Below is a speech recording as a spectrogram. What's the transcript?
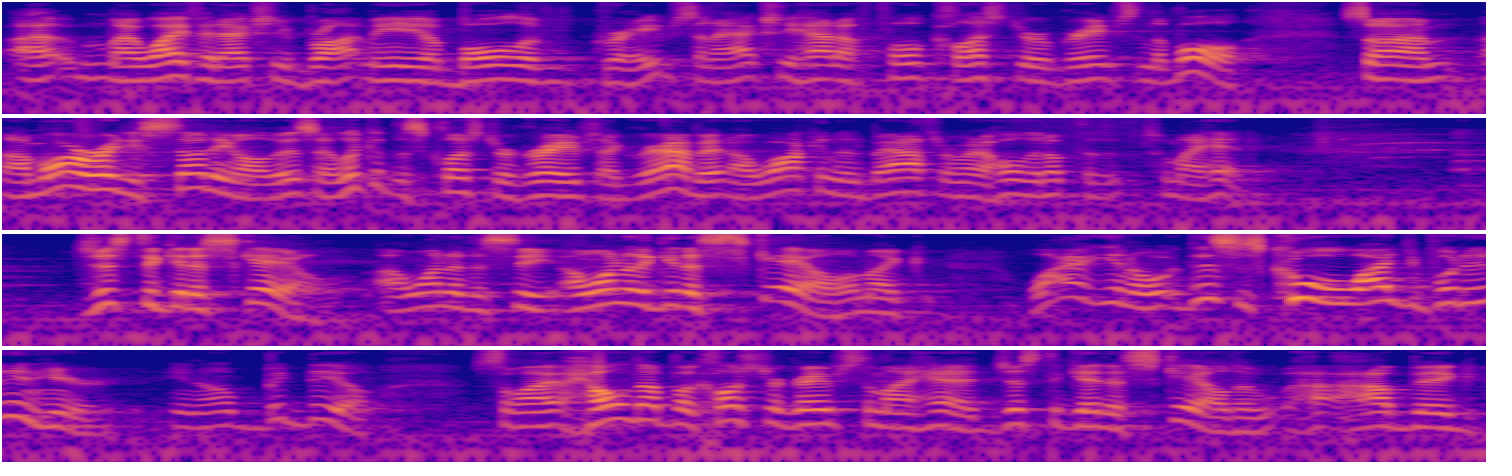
uh, my wife had actually brought me a bowl of grapes, and I actually had a full cluster of grapes in the bowl. So I'm, I'm already studying all this. I look at this cluster of grapes, I grab it, I walk into the bathroom, and I hold it up to, the, to my head just to get a scale. I wanted to see, I wanted to get a scale. I'm like, why, you know, this is cool. Why'd you put it in here? You know, big deal. So I held up a cluster of grapes to my head just to get a scale to how big,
